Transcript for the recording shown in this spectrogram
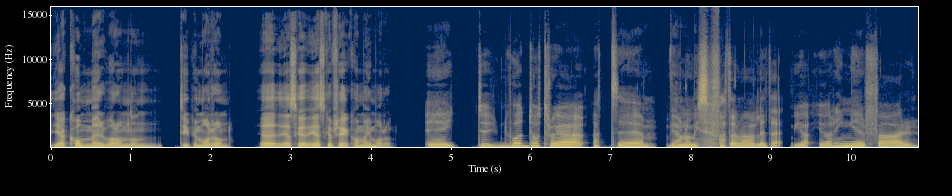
jag kommer, bara om någon, typ imorgon? Jag, jag, ska, jag ska försöka komma imorgon. Eh, du, då, då tror jag att eh, vi har nog missuppfattat varandra lite. Jag, jag ringer för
